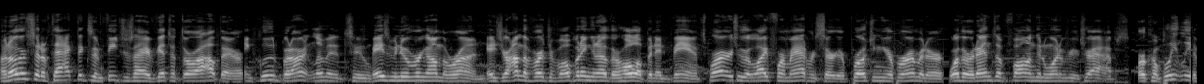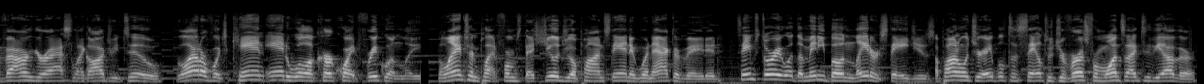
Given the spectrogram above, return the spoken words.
Another set of tactics and features I have yet to throw out there include but aren't limited to maze maneuvering on the run, as you're on the verge of opening another hole up in advance prior to your lifeform adversary approaching your perimeter, whether it ends up falling in one of your traps, or completely devouring your ass like Audrey 2, the latter of which can and will occur quite frequently. The lantern platforms that shield you upon standing when activated. Same story with the mini boat in later stages, upon which you're able to sail to traverse from one side to the other,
